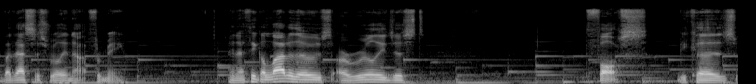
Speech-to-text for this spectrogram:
but that's just really not for me. And I think a lot of those are really just false because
